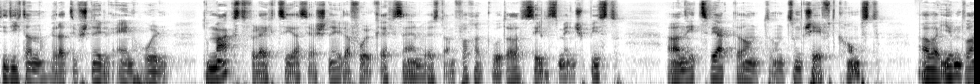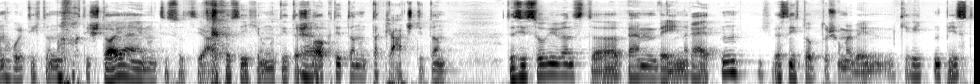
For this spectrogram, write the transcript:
die dich dann relativ schnell einholen. Du magst vielleicht sehr, sehr schnell erfolgreich sein, weil du einfach ein guter Salesmensch bist, ein Netzwerker und, und zum Geschäft kommst, aber irgendwann holt dich dann noch die Steuer ein und die Sozialversicherung und die, der ja. schlagt dich dann und der klatscht dich dann. Das ist so, wie wenn du beim Wellenreiten, ich weiß nicht, ob du schon mal Wellen geritten bist,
